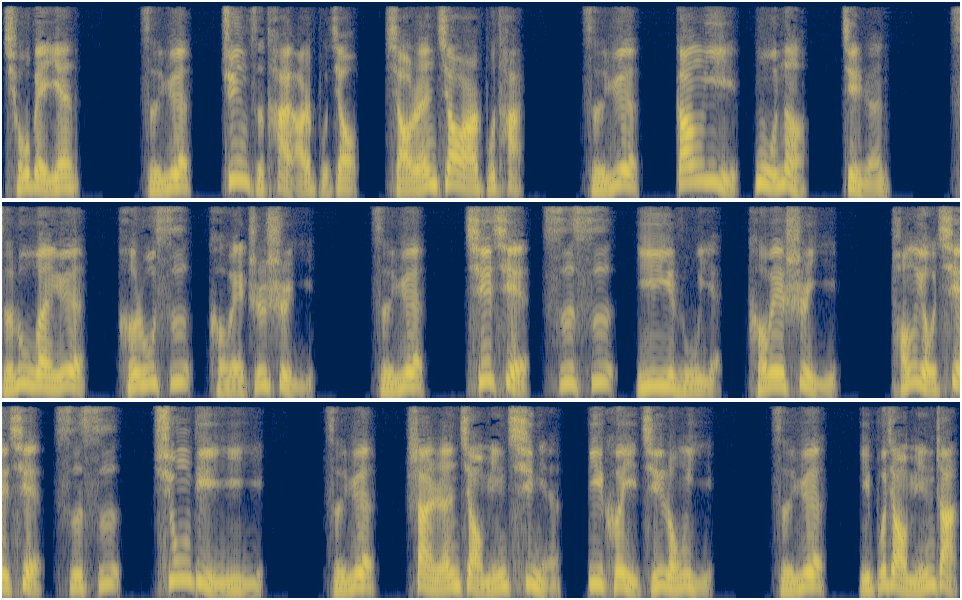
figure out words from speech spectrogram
求备焉。子曰：君子泰而不骄，小人骄而不泰。子曰：刚毅木讷，近人。子路问曰：何如斯？可谓之是矣。子曰：切切思思，依依如也，可谓是矣。朋友切切思思，兄弟已矣。子曰：善人教民七年，亦可以及容矣。子曰：以不教民战，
